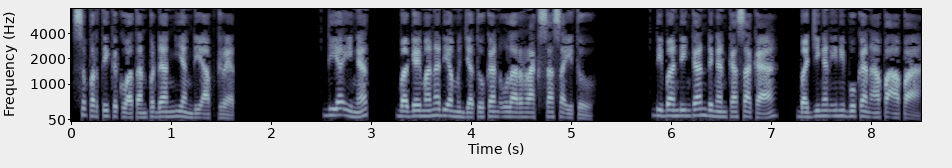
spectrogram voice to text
seperti kekuatan pedang yang di-upgrade. Dia ingat, bagaimana dia menjatuhkan ular raksasa itu. Dibandingkan dengan Kasaka, bajingan ini bukan apa-apa.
